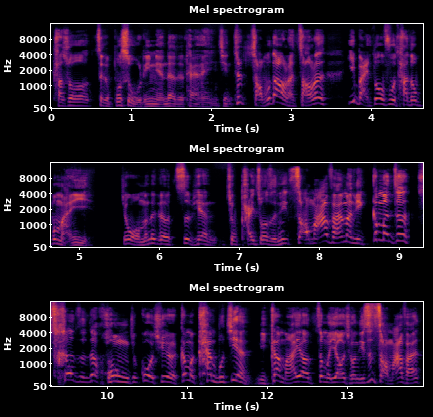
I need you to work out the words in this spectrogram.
他说这个不是五零年代的太阳眼镜，就找不到了，找了一百多副他都不满意。就我们那个制片就拍桌子，你找麻烦嘛？你根本这车子这轰就过去了，根本看不见，你干嘛要这么要求？你是找麻烦，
